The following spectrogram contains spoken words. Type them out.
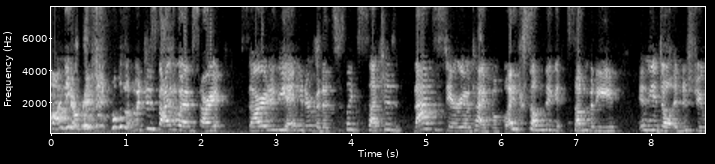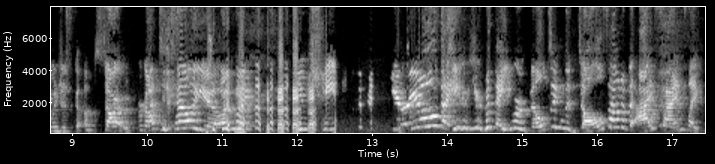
on the original, which is by the way, I'm sorry, sorry to be a hater, but it's just like such a that's a stereotype of like something somebody in the adult industry would just go, "Oh, sorry, forgot to tell you." I'm like, you changed the material that you, you that you were building the dolls out of that I signed like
